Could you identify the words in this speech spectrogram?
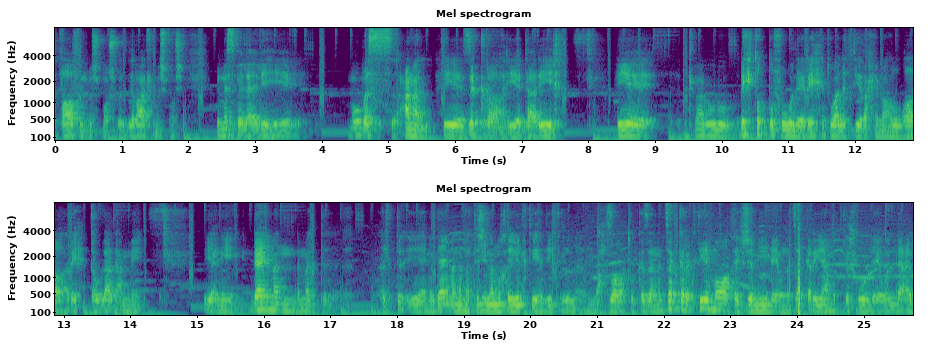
قطاف المشمش وزراعة المشمش بالنسبة لي هي مو بس عمل هي ذكرى هي تاريخ هي مثل ما بيقولوا ريحة الطفولة ريحة والدتي رحمه الله ريحة أولاد عمي يعني دائما لما. يعني دائما لما تجي لمخيلتي هذيك اللحظات وكذا نتذكر كثير مواقف جميلة ونتذكر أيام الطفولة واللعب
